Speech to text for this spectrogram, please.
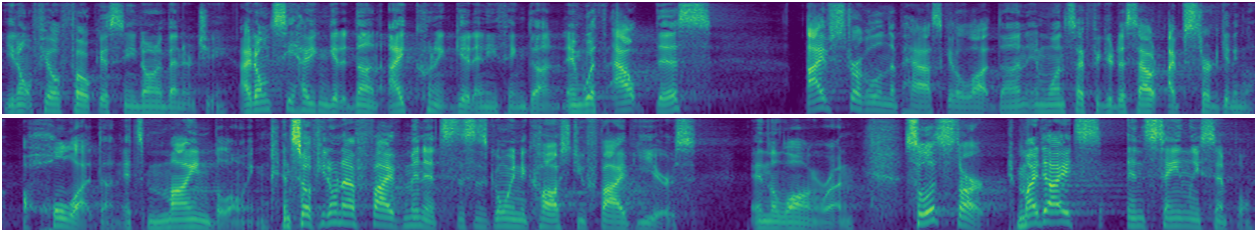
you don't feel focused, and you don't have energy. I don't see how you can get it done. I couldn't get anything done. And without this, I've struggled in the past, get a lot done. And once I figured this out, I've started getting a whole lot done. It's mind blowing. And so if you don't have five minutes, this is going to cost you five years in the long run. So let's start. My diet's insanely simple.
